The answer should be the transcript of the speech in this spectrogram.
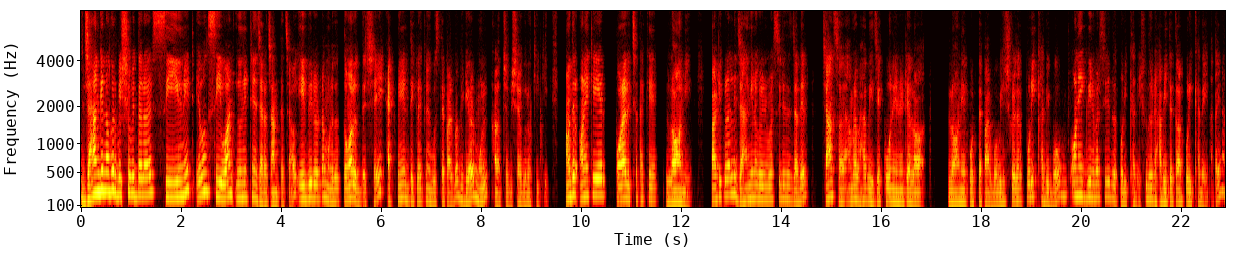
জাহাঙ্গীরনগর বিশ্ববিদ্যালয়ের সি ইউনিট এবং সি ওয়ান ইউনিট নিয়ে যারা জানতে চাও, এই ভিডিওটা মূলত তোমার উদ্দেশ্যেই। এক মিনিট দেখলে তুমি বুঝতে পারবে ভিডিওর মূল আলোচ্য বিষয়গুলো কি কি। আমাদের অনেকের পড়ার ইচ্ছা থাকে ল নিয়ে। পার্টিকুলারলি জাহাঙ্গীরনগর ইউনিভার্সিটিতে যাদের চান্স হয়, আমরা ভাবি যে কোন ইউনিটে ল ল নিয়ে পড়তে পারব। বিশেষ করে যারা পরীক্ষা দিব, অনেক ইউনিভার্সিটিতে পরীক্ষা দিই শুধু ঢাবিতে তো আর পরীক্ষা দেয় না, তাই না?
